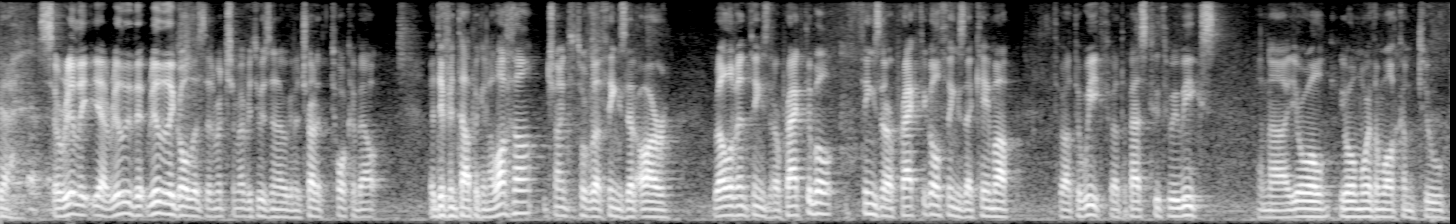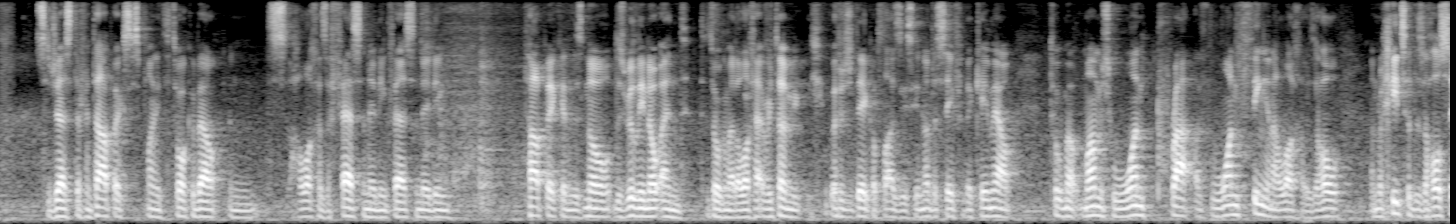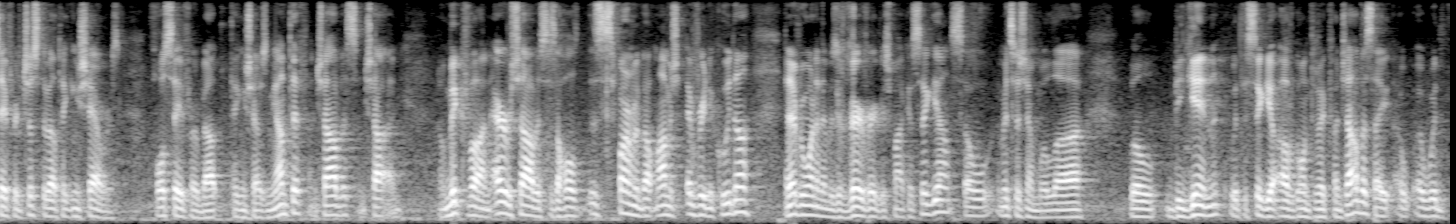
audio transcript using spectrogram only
Yeah. So really, yeah, really, the, really the goal is that every Tuesday night we're going to try to talk about a different topic in halacha, trying to talk about things that are relevant, things that are practical, things that are practical, things that came up throughout the week, throughout the past two, three weeks. And uh, you're all you're all more than welcome to suggest different topics. There's plenty to talk about, and halacha is a fascinating, fascinating topic, and there's no there's really no end to talking about halacha. Every time you go to Judaica Plaza, you see another sefer that came out talking about mamish one prat of one thing in halacha. There's a whole on Mechitza, there's a whole sefer just about taking showers. Whole sefer about taking showers in Yantif and Shabbos and Shabbos know, mikvah and erev Shabbos is a whole. This is farm about mamish every nikuda, and every one of them is a very very geshmaka sugya. So Mitzvah Hashem will uh, will begin with the sugya of going to mikvah and Shabbos. I, I, I, would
